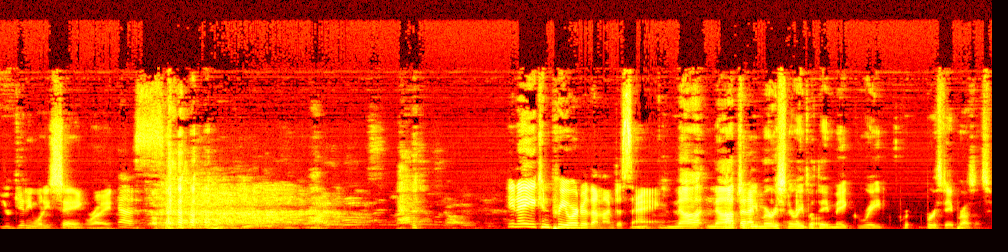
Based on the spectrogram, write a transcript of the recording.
You're getting what he's saying, right? Yes. Okay. You know, you can pre-order them. I'm just saying. Not not, Not to be I- mercenary, but they make great pr- birthday presents.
